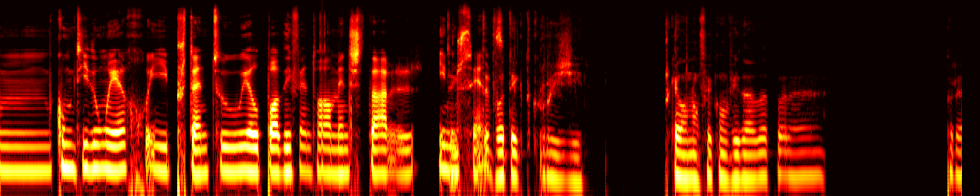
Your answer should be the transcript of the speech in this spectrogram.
um, cometido um erro e, portanto, ele pode eventualmente estar inocente. vou ter que te corrigir. Porque ela não foi convidada para. para,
